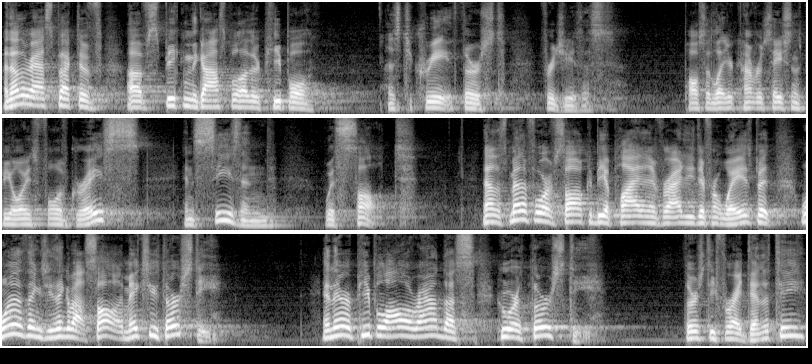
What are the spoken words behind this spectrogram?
Another aspect of, of speaking the gospel to other people is to create thirst for Jesus. Paul said, Let your conversations be always full of grace and seasoned with salt. Now, this metaphor of salt could be applied in a variety of different ways, but one of the things you think about salt, it makes you thirsty. And there are people all around us who are thirsty thirsty for identity,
